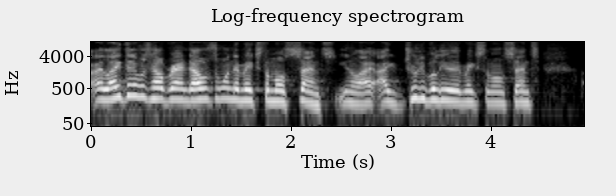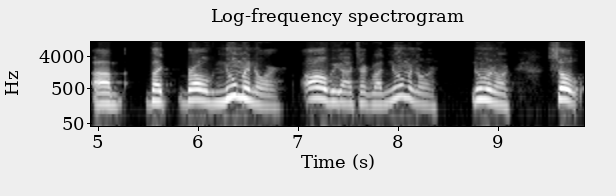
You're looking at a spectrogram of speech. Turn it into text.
I like that it was Halbrand. That was the one that makes the most sense. You know, I I truly believe it makes the most sense. Um, but bro, Numenor. Oh, we gotta talk about Numenor. Numenor. So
